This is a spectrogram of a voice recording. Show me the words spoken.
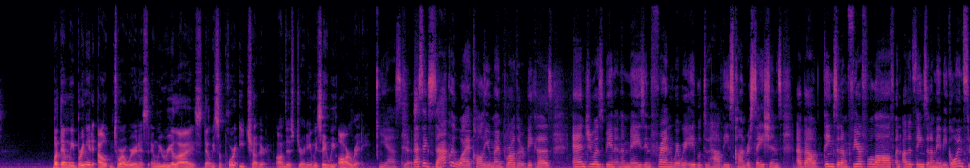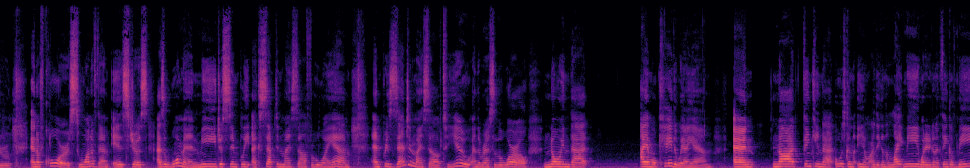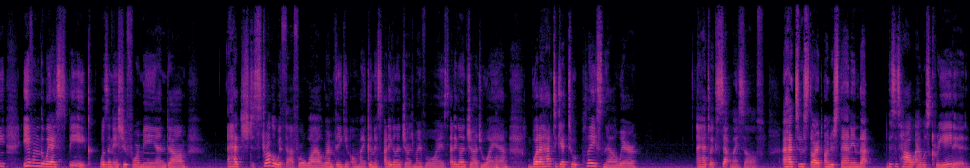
But then we bring it out into our awareness and we realize that we support each other on this journey and we say we are ready. Yes. yes. That's exactly why I call you my brother because Andrew has been an amazing friend where we're able to have these conversations about things that I'm fearful of and other things that I may be going through. And of course, one of them is just as a woman, me just simply accepting myself for who I am and presenting myself to you and the rest of the world, knowing that I am okay the way I am. And not thinking that oh it's gonna you know are they gonna like me? What are they gonna think of me? Even the way i speak was an issue for me and um, i had struggled with that for a while where i'm thinking oh my goodness are they gonna judge my voice? Are they gonna judge who i am? But i had to get to a place now where i had to accept myself. I had to start understanding that this is how i was created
